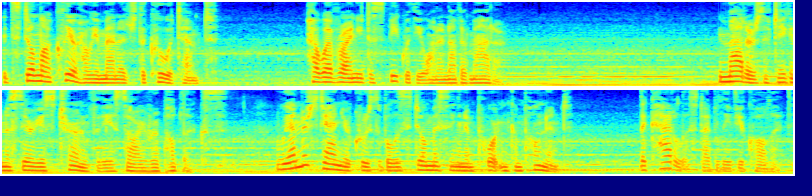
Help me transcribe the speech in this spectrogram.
It's still not clear how he managed the coup attempt. However, I need to speak with you on another matter. Matters have taken a serious turn for the Asari Republics. We understand your crucible is still missing an important component. The catalyst, I believe you call it.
